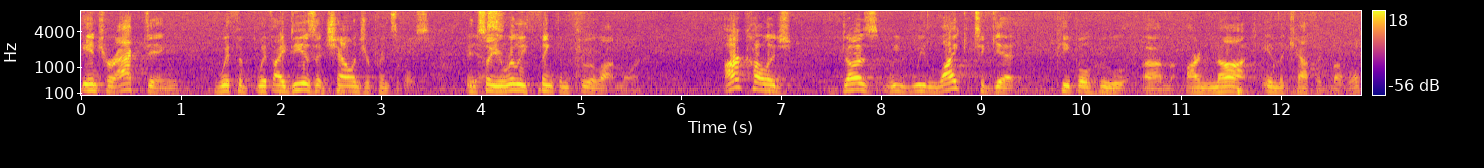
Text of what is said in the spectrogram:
interacting with the, with ideas that challenge your principles, and so you really think them through a lot more. Our college does we, we like to get people who um, are not in the catholic bubble.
